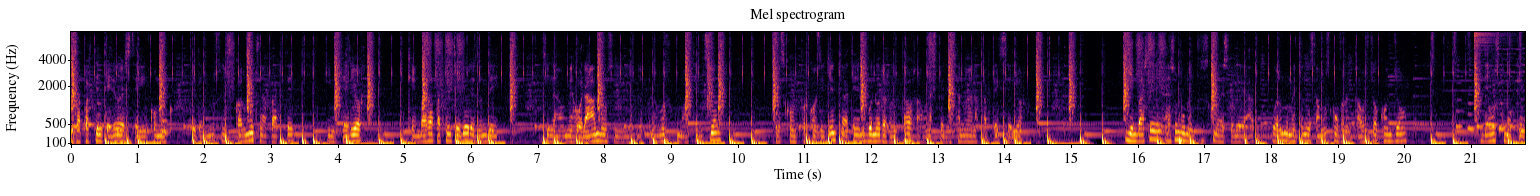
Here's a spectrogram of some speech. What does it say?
esa parte interior esté bien conmigo. Entonces debemos enfocar mucho en la parte interior, que en base a la parte interior es donde si la mejoramos y nos ponemos como atención, pues por consiguiente va a tener buenos resultados a una experiencia nueva en la parte exterior. Y en base a esos momentos como de soledad o esos momentos donde estamos confrontados yo con yo, debemos como que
